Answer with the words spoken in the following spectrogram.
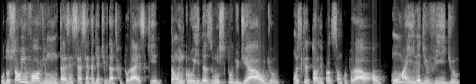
O do Sol envolve um 360 de atividades culturais que estão incluídas um estúdio de áudio, um escritório de produção cultural, uma ilha de vídeo,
